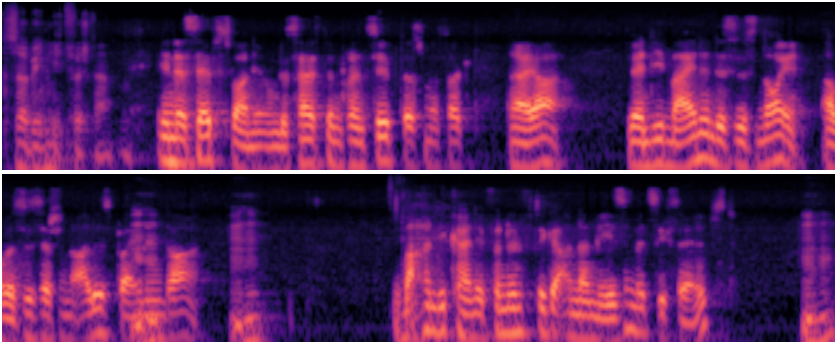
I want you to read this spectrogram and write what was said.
Das habe ich nicht verstanden. In der Selbstwahrnehmung. Das heißt im Prinzip, dass man sagt, naja, wenn die meinen, das ist neu, aber es ist ja schon alles bei mhm. ihnen da. Mhm. Machen die keine vernünftige Anamnese mit sich selbst? Mhm.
